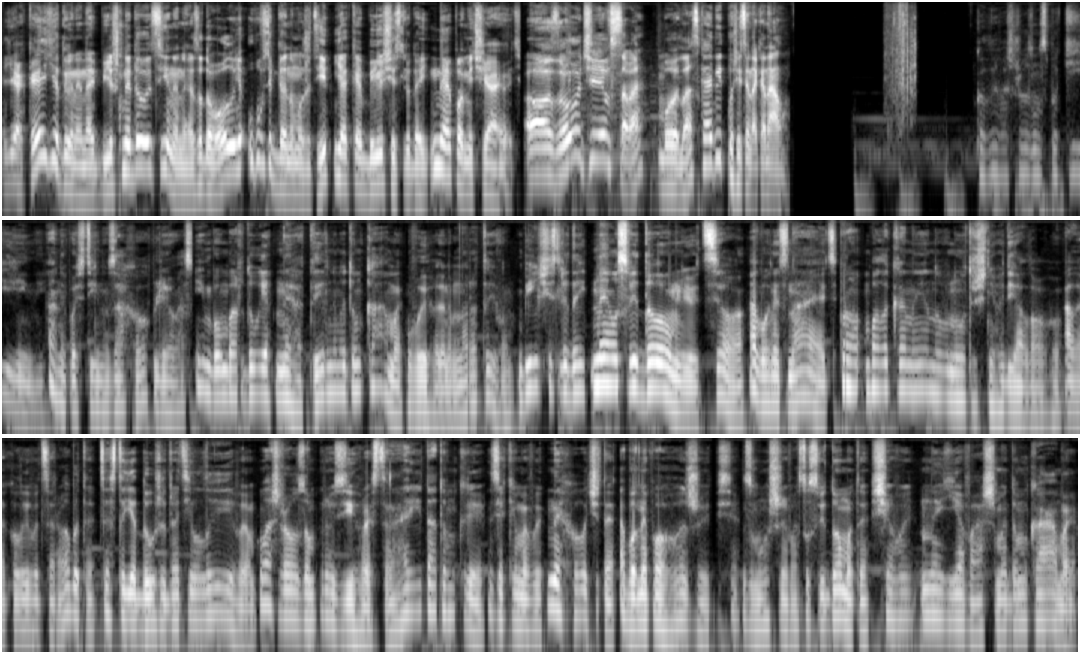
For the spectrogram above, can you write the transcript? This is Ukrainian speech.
Яке єдине найбільш недооцінене задоволення у повсякденному житті, яке більшість людей не помічають? Озвучив себе. Будь ласка, підпишіться на канал. Коли ваш розум спокійний, а не постійно захоплює вас і бомбардує негативними думками, вигаданим наративом, більшість людей не усвідомлюють цього або не знають про балаканину внутрішнього діалогу. Але коли ви це робите, це стає дуже дратівливим. Ваш розум розігрує сценарії та думки, з якими ви не хочете або не погоджуєтеся, змушує вас усвідомити, що ви не є вашими думками руками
